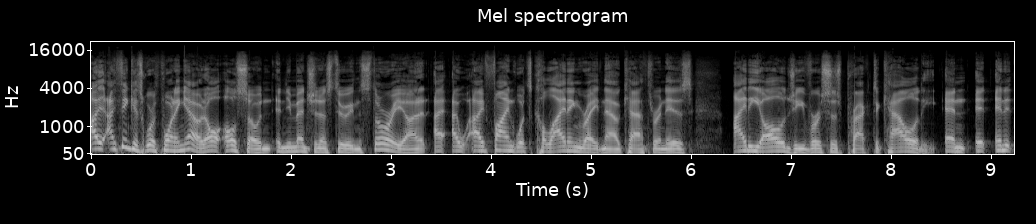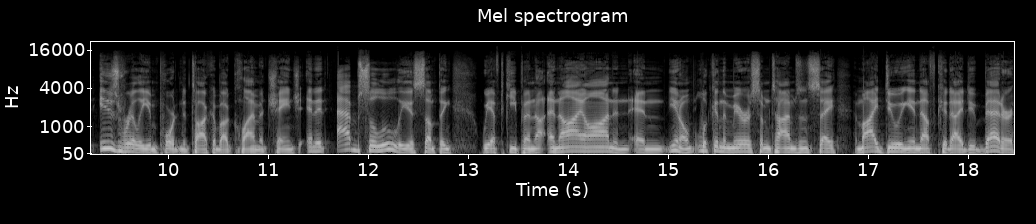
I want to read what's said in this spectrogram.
I, I, think it's worth pointing out also, and, you mentioned us doing the story on it. I, I find what's colliding right now, Catherine, is – ideology versus practicality. And it, and it is really important to talk about climate change. And it absolutely is something we have to keep an, an eye on and, and, you know, look in the mirror sometimes and say, am I doing enough? Could I do better?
